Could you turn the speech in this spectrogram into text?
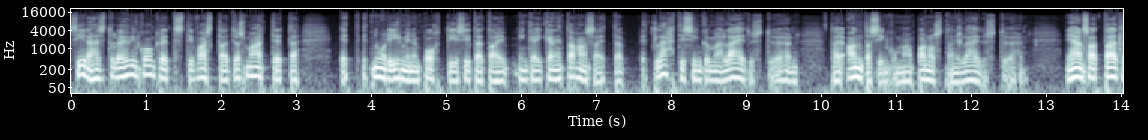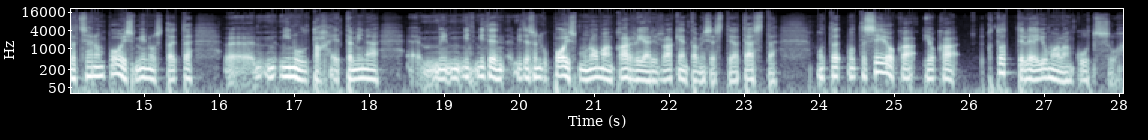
siinähän se tulee hyvin konkreettisesti vastaan, että jos mä ajattelen, että että et nuori ihminen pohtii sitä tai minkä ikäinen tahansa, että et lähtisinkö mä lähetystyöhön tai antaisinko mä panostani lähetystyöhön, niin hän saattaa ajatella, että sehän on pois minusta, että minulta, että minä, mi, miten, miten se on niin pois mun oman karjäärin rakentamisesta ja tästä. Mutta, mutta se, joka, joka tottelee Jumalan kutsua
